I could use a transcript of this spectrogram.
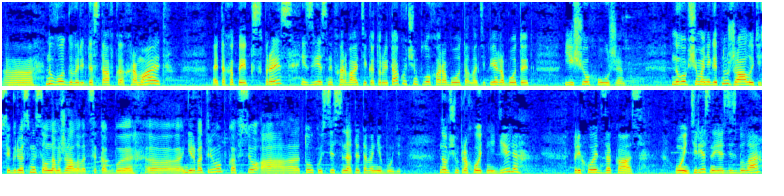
А, ну вот, говорит, доставка хромает. Это ХП Экспресс, известный в Хорватии, который и так очень плохо работал, а теперь работает еще хуже. Ну, в общем, они говорят, ну, жалуйтесь. Я говорю, а смысл нам жаловаться, как бы э, нервотрепка, все, а толку, естественно, от этого не будет. Ну, в общем, проходит неделя, приходит заказ. О, интересно, я здесь была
